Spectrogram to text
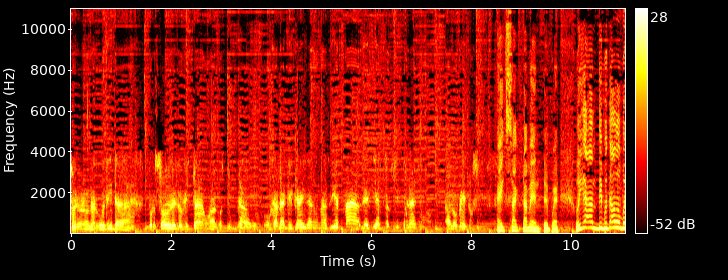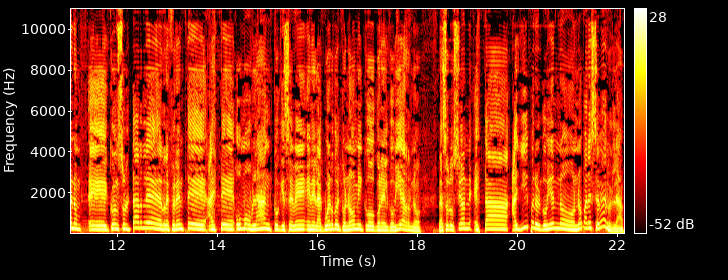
Fueron unas gotitas por sobre lo que estábamos acostumbrados. Ojalá que caigan unas 10 más de aquí hasta el fin del año, a lo menos. Exactamente, pues. Oiga, diputado, bueno, eh, consultarle referente a este humo blanco que se ve en el acuerdo económico con el gobierno. La solución está allí, pero el gobierno no parece verla.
